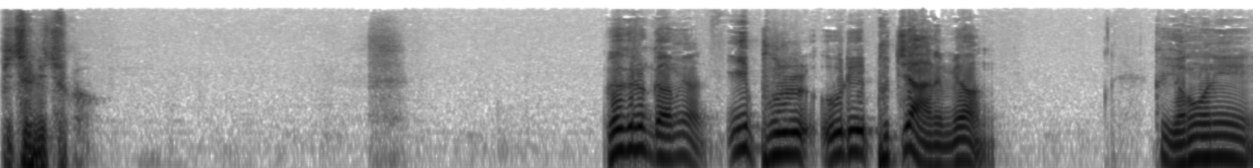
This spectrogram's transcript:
빛을 비추고 왜 그런가 하면 이 불이 붙지 않으면 그 영원히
